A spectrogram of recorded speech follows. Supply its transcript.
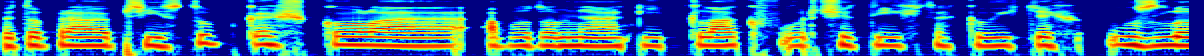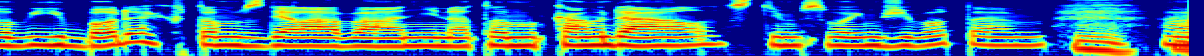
Je to právě přístup ke škole a potom nějaký tlak v určitých takových těch uzlových bodech v tom vzdělávání, na tom, kam dál s tím svým životem. Hmm. Hmm.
